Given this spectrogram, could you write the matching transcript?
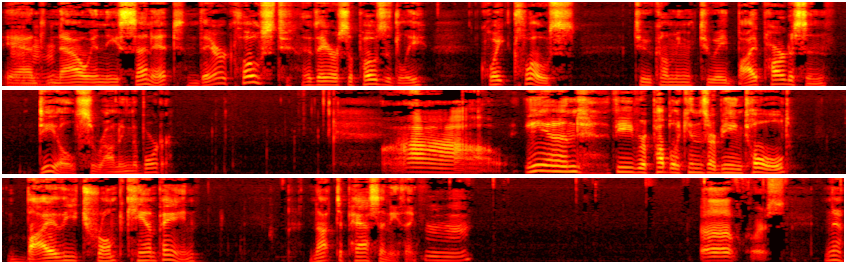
And mm-hmm. now in the Senate, they are close to, they are supposedly quite close to coming to a bipartisan deal surrounding the border. Wow. And the Republicans are being told by the Trump campaign not to pass anything. Of course. Yeah.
